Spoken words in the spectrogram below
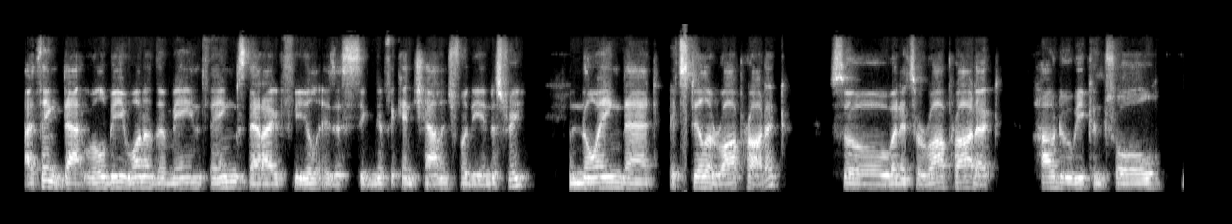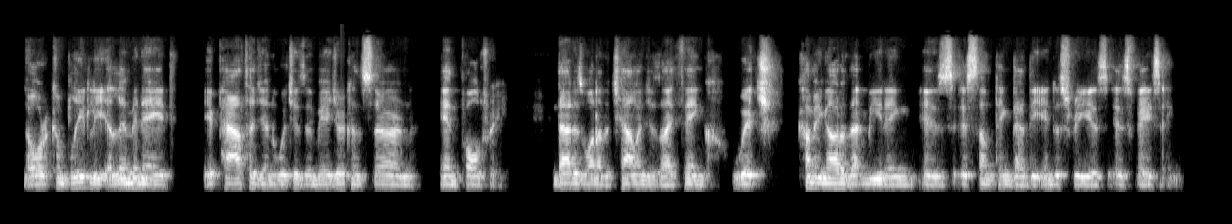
I think that will be one of the main things that I feel is a significant challenge for the industry knowing that it's still a raw product. So when it's a raw product, how do we control or completely eliminate a pathogen, which is a major concern in poultry? That is one of the challenges I think, which coming out of that meeting is, is something that the industry is, is facing.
